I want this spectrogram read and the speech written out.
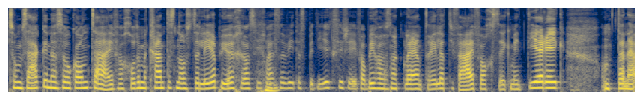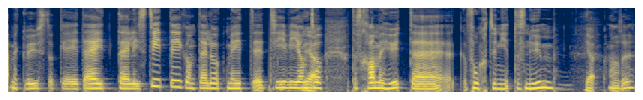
zum Sagen so ganz einfach. Oder man kennt das noch aus den Lehrbüchern. Also ich weiß nicht, wie das bei dir war, Eva, aber ich habe es noch gelernt, relativ einfach Segmentierung. Und dann hat man gewusst, okay, der, der liest Zeitung und der schaut mit äh, TV und ja. so. Das kann man heute, äh, funktioniert das nicht mehr. Ja. Oder?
